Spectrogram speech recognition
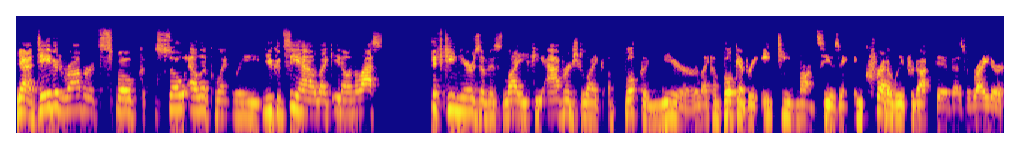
Yeah, David Roberts spoke so eloquently. You could see how, like, you know, in the last 15 years of his life, he averaged like a book a year, like a book every 18 months. He was incredibly productive as a writer.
